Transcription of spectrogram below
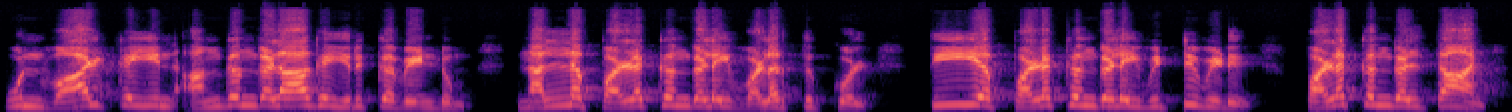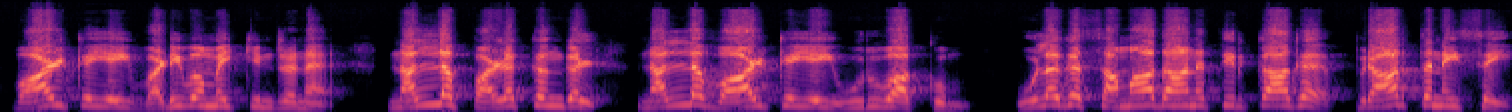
உன் வாழ்க்கையின் அங்கங்களாக இருக்க வேண்டும். நல்ல பழக்கங்களை வளர்த்துக்கொள். தீய பழக்கங்களை விட்டுவிடு. பழக்கங்கள் தான் வாழ்க்கையை வடிவமைக்கின்றன. நல்ல பழக்கங்கள் நல்ல வாழ்க்கையை உருவாக்கும். உலக சமாதானத்திற்காக பிரார்த்தனை செய்.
